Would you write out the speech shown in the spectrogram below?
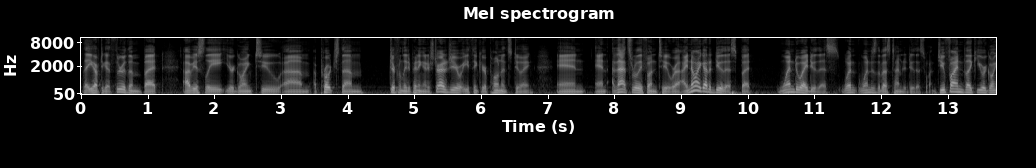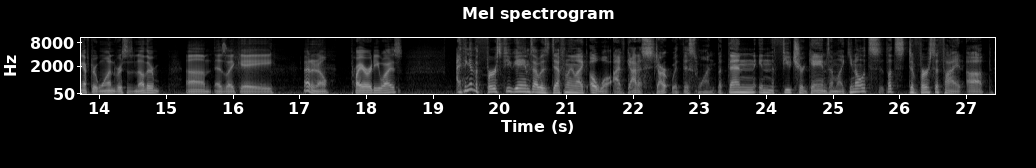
that you have to get through them but obviously you're going to um, approach them differently depending on your strategy or what you think your opponent's doing. And and that's really fun too where i know i got to do this but when do i do this? When when is the best time to do this one? Do you find like you were going after one versus another um, as like a i don't know priority wise I think in the first few games I was definitely like, oh well, I've got to start with this one. But then in the future games, I'm like, you know, let's let's diversify it up.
